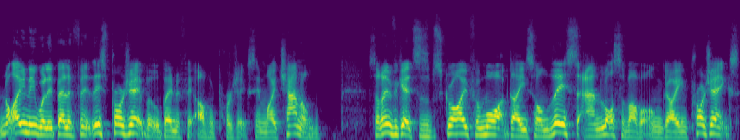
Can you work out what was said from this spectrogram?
Not only will it benefit this project, but it will benefit other projects in my channel. So don't forget to subscribe for more updates on this and lots of other ongoing projects.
